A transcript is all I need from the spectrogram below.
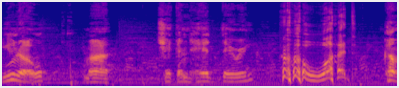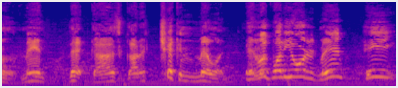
You know, my chicken head theory. what? Come on, man. That guy's got a chicken melon. And look what he ordered, man. He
